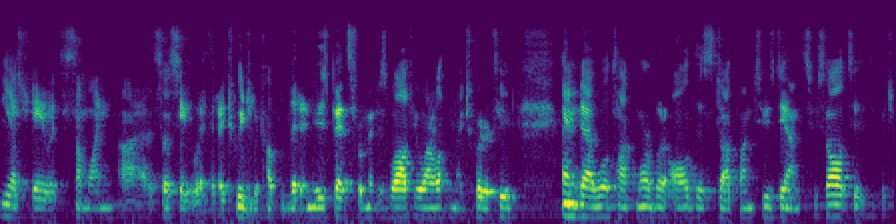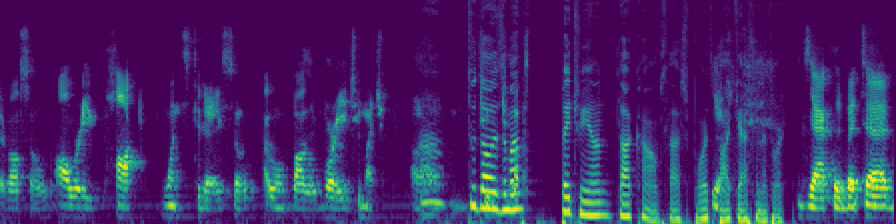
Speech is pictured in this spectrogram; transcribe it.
yesterday with someone uh, associated with it. I tweeted a couple bit of news bits from it as well. If you want to look at my Twitter feed, and uh, we'll talk more about all this stuff on Tuesday on Two Solitudes, which I've also already hawked once today, so I won't bother bore you too much. Uh, Two dollars a month. Patreon.com slash sports yes. podcast network. Exactly. But uh,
